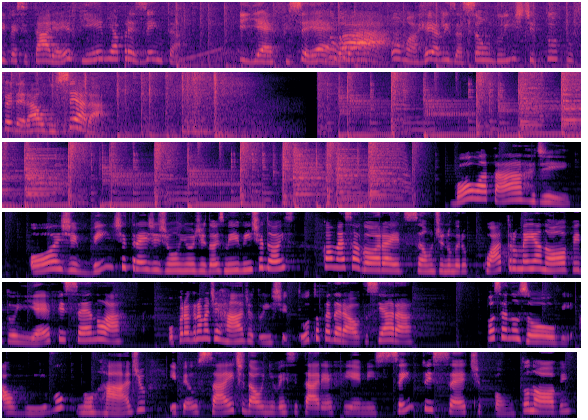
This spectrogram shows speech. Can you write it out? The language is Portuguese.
Universitária FM apresenta IFCE no ar, uma realização do Instituto Federal do Ceará. Boa tarde! Hoje, 23 de junho de 2022, começa agora a edição de número 469 do IFCE no ar, o programa de rádio do Instituto Federal do Ceará. Você nos ouve ao vivo, no rádio e pelo site da Universitária FM 107.9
